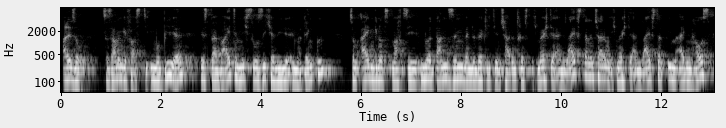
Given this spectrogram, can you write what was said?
Also, zusammengefasst, die Immobilie ist bei weitem nicht so sicher, wie wir immer denken. Zum Eigengenutzt macht sie nur dann Sinn, wenn du wirklich die Entscheidung triffst, ich möchte eine Lifestyle-Entscheidung, ich möchte einen Lifestyle im eigenen Haus,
